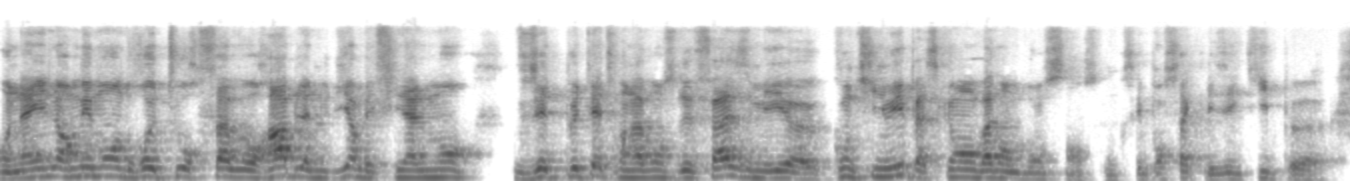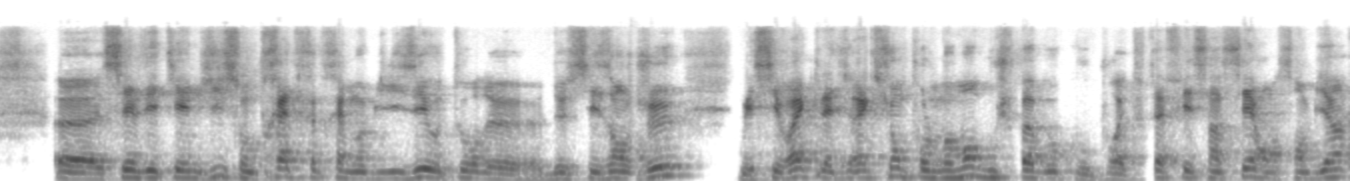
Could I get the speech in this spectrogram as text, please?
on a énormément de retours favorables à nous dire, mais finalement, vous êtes peut-être en avance de phase, mais euh, continuez parce qu'on va dans le bon sens. Donc c'est pour ça que les équipes euh, euh CFDTNJ sont très, très, très mobilisées autour de, ces enjeux. Mais c'est vrai que la direction, pour le moment, bouge pas beaucoup. Pour être tout à fait sincère, on sent bien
